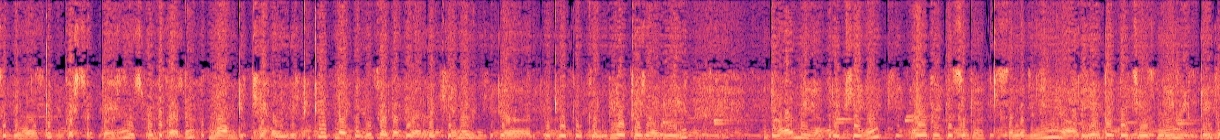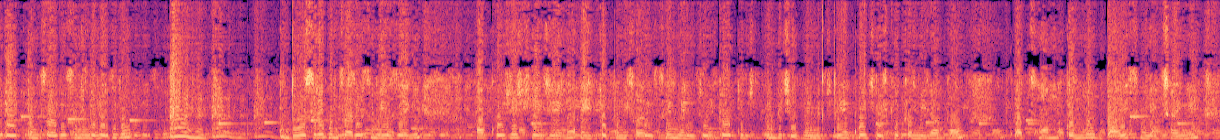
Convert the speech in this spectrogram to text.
سے بھی نوٹ کر سکتے ہیں۔ اس میں باقاعدہ نام لکھے ہوں گے، ٹھیک ہے؟ اپنا بہت زیادہ خیال رکھیے گا۔ ویڈیو بہت لمبی ہوتی جا رہی ہے۔ دعاؤں میں یاد رکھیے گا۔ اور اگر کسی بات کی سمجھ نہیں آ رہی اگر کوئی چیز نہیں مل رہی تو ایک پنساری سے نہیں ملے گی تو دوسرے پنساری سے مل جائے گی۔ آپ کوشش کیجیے گا، ایک دو پنساری سے مل جل کر تو جتنی بھی چیزیں ملتی ہیں، کوئی چیز کی کمی نہ ہو۔ تو اچھا مکمل بائیس ہونی چاہیے۔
